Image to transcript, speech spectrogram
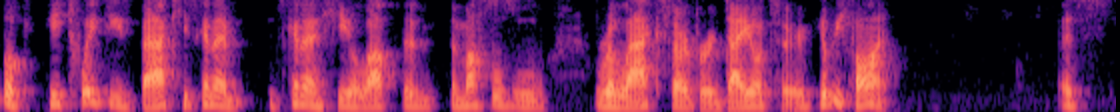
look, he tweaked his back. He's gonna, it's gonna heal up. The the muscles will relax over a day or two. He'll be fine. It's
